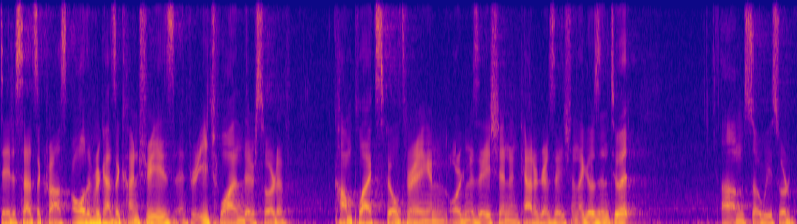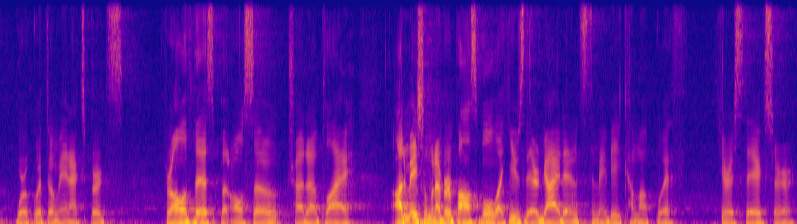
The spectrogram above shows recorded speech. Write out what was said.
data sets across all different kinds of countries, and for each one, there's sort of complex filtering and organization and categorization that goes into it. Um, so we sort of work with domain experts for all of this, but also try to apply automation whenever possible, like use their guidance to maybe come up with heuristics or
